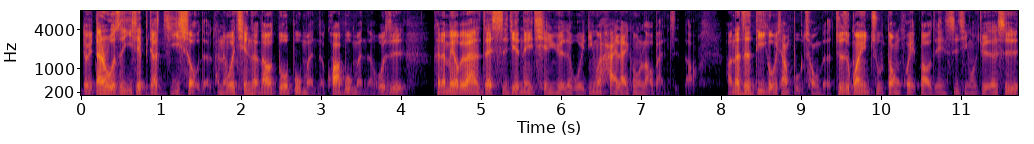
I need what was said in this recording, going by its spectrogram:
对，但如果是一些比较棘手的，可能会牵扯到多部门的、跨部门的，或是可能没有办法在时间内签约的，我一定会 highlight 跟我老板知道。好，那这是第一个我想补充的，就是关于主动汇报这件事情，我觉得是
